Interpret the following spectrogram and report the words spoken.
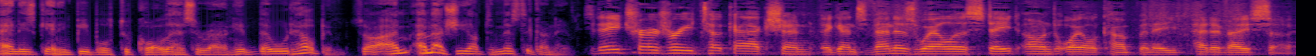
and is getting people to coalesce around him that would help him. So I'm, I'm actually optimistic on him. Today, Treasury took action against Venezuela's state owned oil company, PDVSA,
